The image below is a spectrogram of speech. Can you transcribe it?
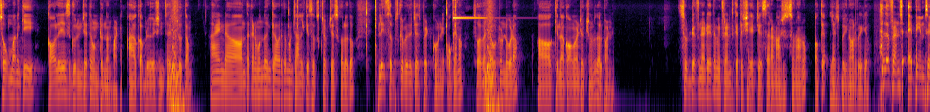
సో మనకి కాలేజెస్ గురించి అయితే ఉంటుందన్నమాట. ఆ యొక్క అబ్జర్వేషన్స్ అయితే చూద్దాం. అండ్ అంతకంటే ముందు ఇంకెవరైతే మన ఛానల్కి సబ్స్క్రైబ్ చేసుకోలేదో ప్లీజ్ సబ్స్క్రైబ్ అయితే చేసి పెట్టుకోండి ఓకేనా? సో ఏమైనా డౌట్ ఉండి కూడా కింద కామెంట్ సెక్షన్లో తెలపండి. సో డెఫినెట్గా అయితే మీ ఫ్రెండ్స్కి అయితే షేర్ చేస్తారని ఆశిస్తున్నాను. Okay let's begin our video hello friends APMC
